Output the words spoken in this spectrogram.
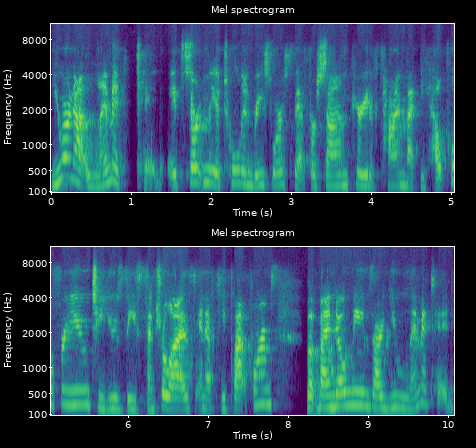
you are not limited. It's certainly a tool and resource that for some period of time might be helpful for you to use these centralized NFT platforms, but by no means are you limited.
